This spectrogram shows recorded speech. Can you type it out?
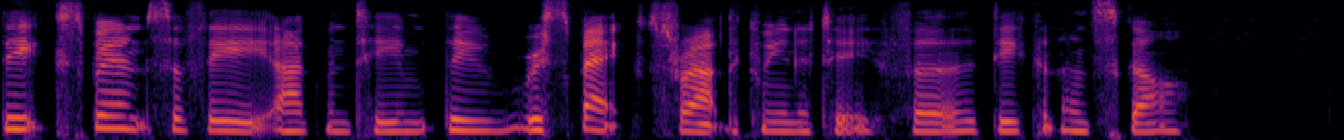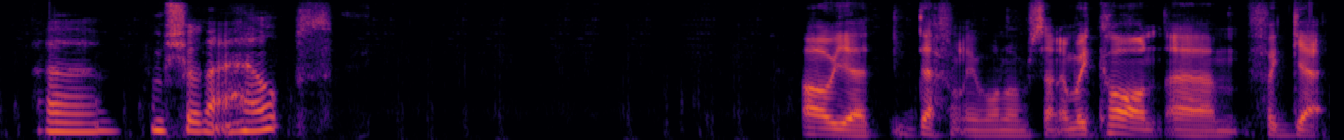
the experience of the admin team, the respect throughout the community for Deacon and Scar. Um, I'm sure that helps. Oh yeah, definitely one hundred percent. And we can't um, forget,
